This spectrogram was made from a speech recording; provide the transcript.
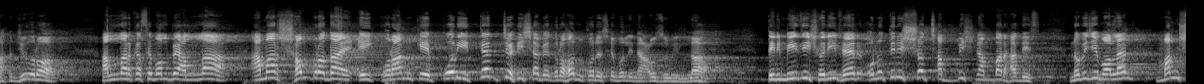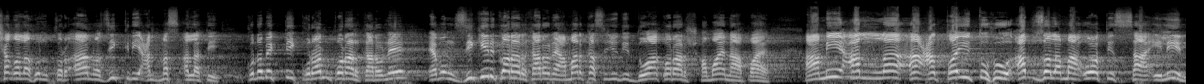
মাহজুর। আল্লাহর কাছে বলবে, আল্লাহ আমার সম্প্রদায় এই কোরআনকে পরিত্যাজ্য হিসাবে গ্রহণ করেছে বলি না আউজুবিল্লাহ তিরমিজি শরীফের উনত্রিশশো ছাব্বিশ নাম্বার হাদিস, নবীজি বলেন মানসাগলাহুল কোরআন ও জিক্রি আন মাস আলাতি কোনো ব্যক্তি কোরআন পড়ার কারণে এবং জিকির করার কারণে আমার কাছে যদি দোয়া করার সময় না পায় আমি আল্লাহ আতয়তুহু আফজলামা ওতিসা ইলিন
